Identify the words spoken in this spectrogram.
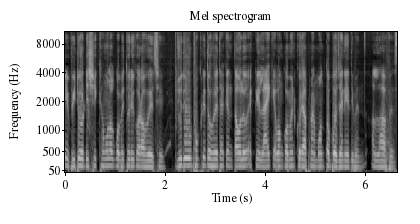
এই ভিডিওটি শিক্ষামূলকভাবে তৈরি করা হয়েছে। যদি উপকৃত হয়ে থাকেন, তাহলেও একটি লাইক এবং কমেন্ট করে আপনার মন্তব্য জানিয়ে দিবেন। আল্লাহ হাফেজ।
